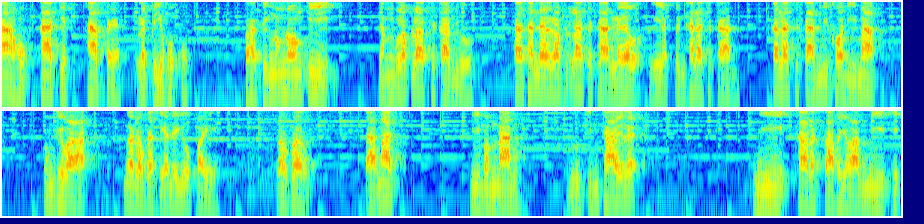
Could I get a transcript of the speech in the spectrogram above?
56 57 58 และปี 66 ฝากถึงน้องๆที่ยังรับราชการอยู่ ถ้าท่านได้รับราชการแล้ว หรืออยากเป็นข้าราชการ ข้าราชการมีข้อดีมาก ตรงที่ว่าเมื่อเรากเกษียณอายุไป เราก็สามารถมีบำนาญอยู่กินใช้และ มีค่ารักษาพยาบาลมีสิท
